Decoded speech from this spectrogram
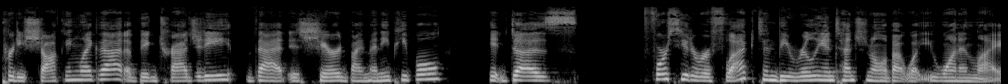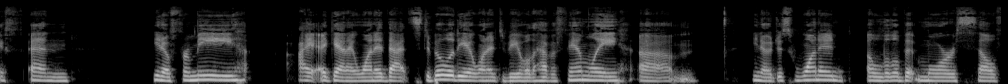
pretty shocking like that, a big tragedy that is shared by many people. It does force you to reflect and be really intentional about what you want in life. And you know, for me, I again, I wanted that stability. I wanted to be able to have a family. Um, you know, just wanted a little bit more self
